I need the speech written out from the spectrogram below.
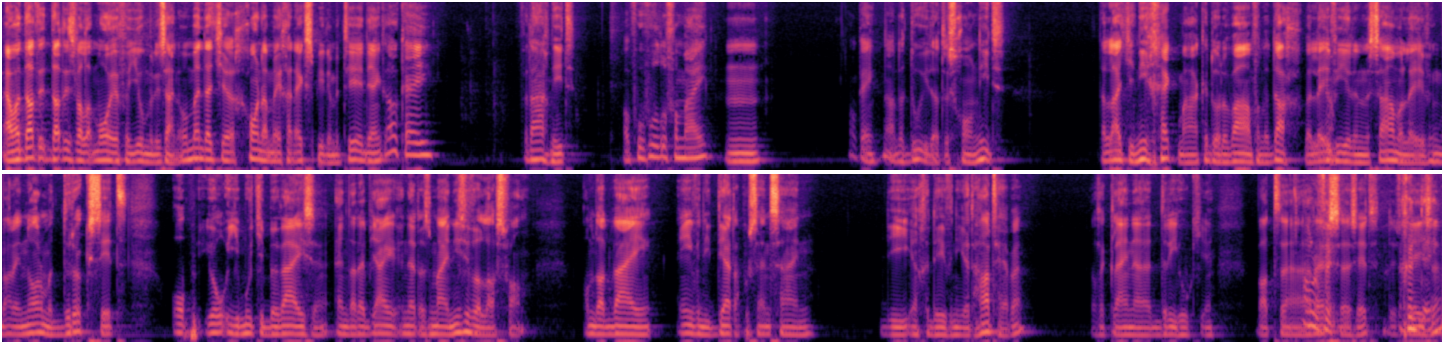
Ja, want dat, is- dat is wel het mooie van human design. Op het moment dat je gewoon daarmee gaat experimenteren, je denkt, oké, vandaag niet. Of hoe voelt het voor mij? Hmm. Oké, nou dan doe je dat dus gewoon niet. Dan laat je je niet gek maken door de waan van de dag. We leven hier in een samenleving waar enorme druk zit op, joh, je moet je bewijzen. En daar heb jij net als mij niet zoveel last van. Omdat wij een van die 30% zijn die een gedefinieerd hart hebben. Dat is een kleine driehoekje wat rechts vind- eh, zit. Dus Gede- deze.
